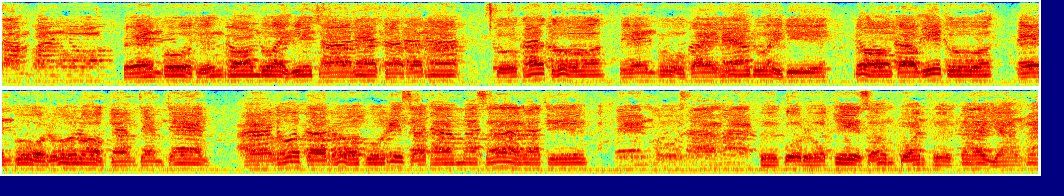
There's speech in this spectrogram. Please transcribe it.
สัมปันโน เป็นผู้ถึงพร้อมด้วยวิชาและจารณะ สุขตัวเป็นผู้ไปแล้วด้วยดี โลกวิทูเป็นผู้รู้โลกอย่างแจ่มแจ้งอนุตตรปุริสธรรมสารทิเป็นผู้สามารถฝึกบุรุษที่สมควรฝึกได้อย่างไม่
